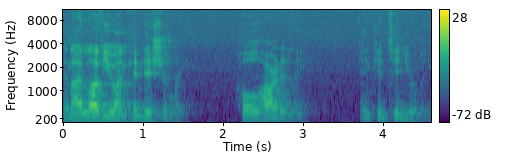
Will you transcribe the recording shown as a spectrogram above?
And I love you unconditionally, wholeheartedly, and continually.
